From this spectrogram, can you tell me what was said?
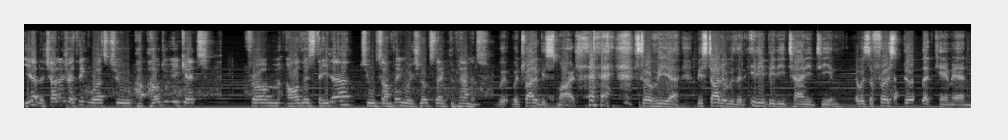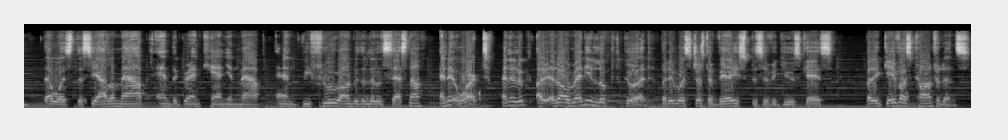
Yeah, the challenge I think was to how, how do we get from all this data to something which looks like the planet. We, we try to be smart. so we uh, we started with an itty bitty tiny team. It was the first build that came in. That was the Seattle map and the Grand Canyon map, and we flew around with a little Cessna, and it worked. And it looked it already looked good, but it was just a very specific use case. But it gave us confidence,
